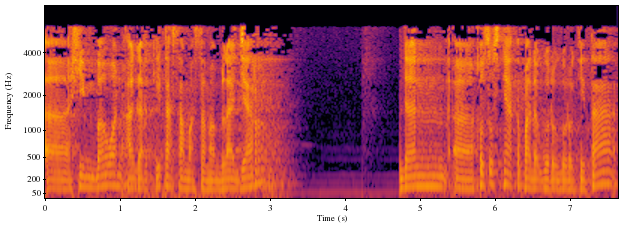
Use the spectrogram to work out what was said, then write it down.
uh, himbauan agar kita sama-sama belajar dan uh, khususnya kepada guru-guru kita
